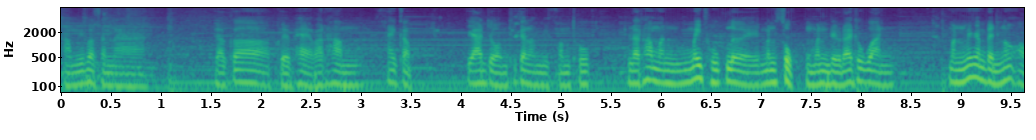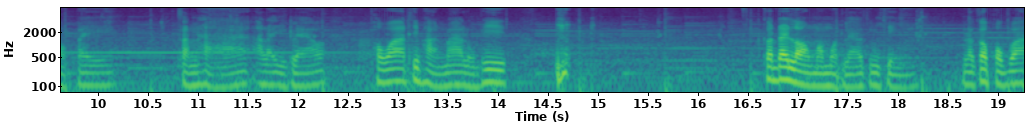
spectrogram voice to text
ทำวิปัสสนา แล้วก็เผยแผ่พระธรรมให้กับญาติโยมที่กำลังมีความทุกข์แล้วถ้ามันไม่ทุกข์เลยมันสุขมันเดียวได้ทุกวัน มันไม่จำเป็นต้องออกไปสรรหาอะไรอีกแล้ว เพราะว่าที่ผ่านมาหลวงพี่ ก็ได้ลองมาหมดแล้วจริง ๆ แล้วก็พบว่า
